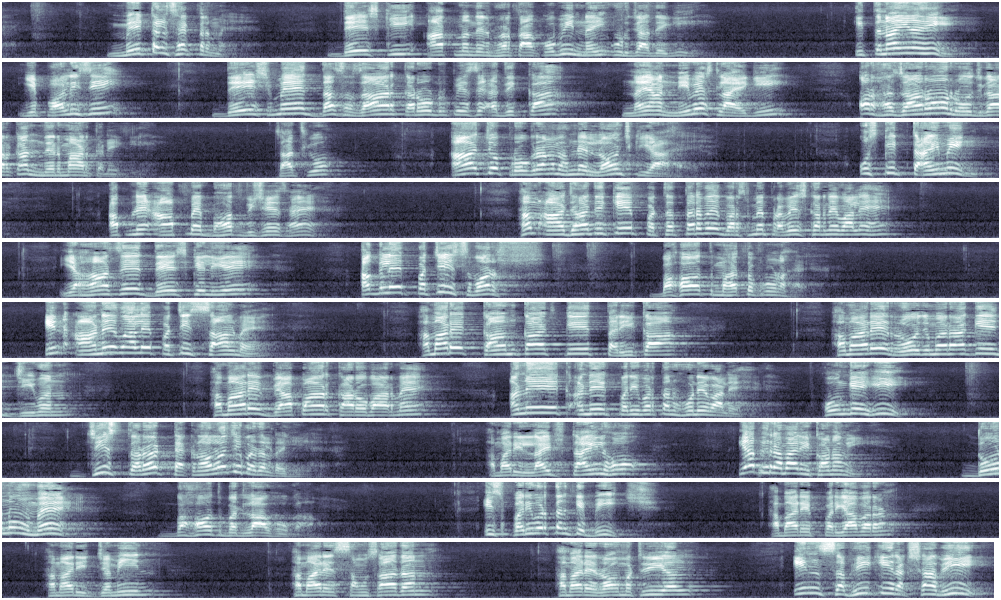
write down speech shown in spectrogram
मेटल सेक्टर में देश की आत्मनिर्भरता को भी नई ऊर्जा देगी। इतना ही नहीं, ये पॉलिसी देश में दस हज़ार करोड़ रुपए से अधिक का नया निवेश लाएगी और हज़ारों रोज़गार का निर्माण करेगी। साथियों, आज जो प्रोग्राम हमने लॉन्च किया है, उसकी टाइमिंग अपने आप में बहुत विशेष है। हम आज़ादी के पचहत्तरवें वर्ष में प्रवेश करने वाले हैं। यहाँ से देश के लिए अगले 25 वर्ष बहुत महत्वपूर्ण है। इन आने वाले 25 साल में हमारे कामकाज के तरीका, हमारे रोज़मर्रा के जीवन, हमारे व्यापार कारोबार में अनेक अनेक परिवर्तन होने वाले हैं। होंगे ही। जिस तरह टेक्नोलॉजी बदल रही है, हमारी लाइफस्टाइल हो या फिर हमारी इकोनॉमी, दोनों में बहुत बदलाव होगा। इस परिवर्तन के बीच हमारे पर्यावरण, हमारी ज़मीन, हमारे संसाधन हमारे रॉ मटेरियल इन सभी की रक्षा भी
